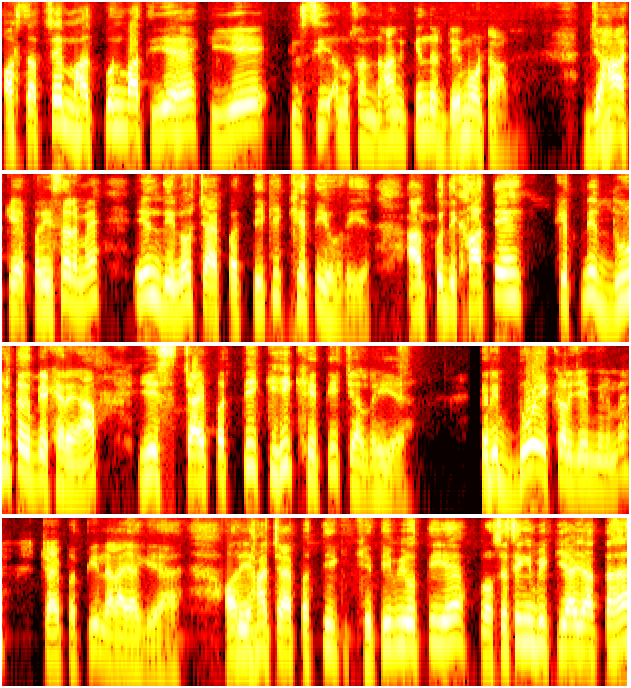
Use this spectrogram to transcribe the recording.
और सबसे महत्वपूर्ण बात यह है कि ये कृषि अनुसंधान केंद्र डेमोटान है। जहाँ के परिसर में इन दिनों चाय पत्ती की खेती हो रही है। आपको दिखाते हैं कितनी दूर तक देख रहे हैं आप, ये चाय पत्ती की ही खेती चल रही है। करीब दो एकड़ ज़मीन में चाय पत्ती लगाया गया है और यहाँ चाय पत्ती की खेती भी होती है प्रोसेसिंग भी किया जाता है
